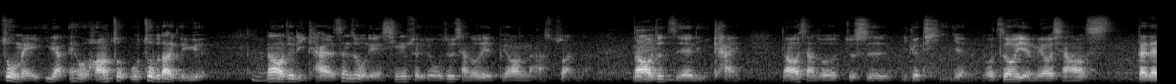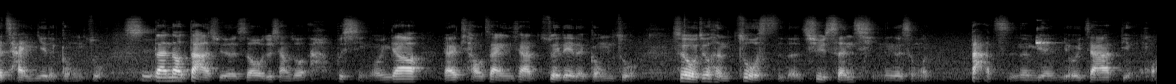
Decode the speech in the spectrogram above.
做没一两，哎，我好像做我做不到一个月，然后我就离开了，甚至我连薪水就我就想说也不要拿算了，然后我就直接离开，然后想说就是一个体验，我之后也没有想要待在餐饮业的工作，是，但到大学的时候我就想说啊不行，我应该要来挑战一下最累的工作，所以我就很作死的去申请那个什么。大直那边有一家点华，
